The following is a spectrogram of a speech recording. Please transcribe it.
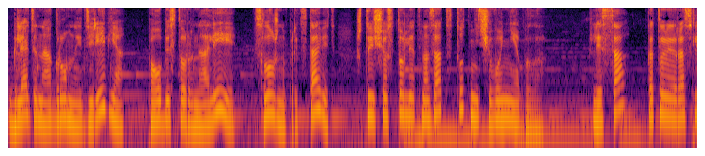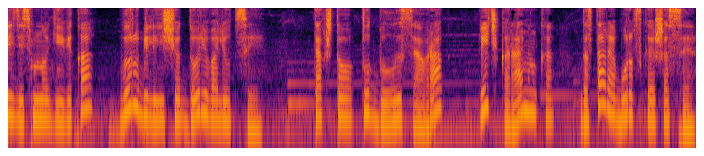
Глядя на огромные деревья по обе стороны аллеи, сложно представить, что еще сто лет назад тут ничего не было. Леса, которые росли здесь многие века, вырубили еще до революции. Так что тут был лысый овраг, речка Раменка да старое Буровское шоссе,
